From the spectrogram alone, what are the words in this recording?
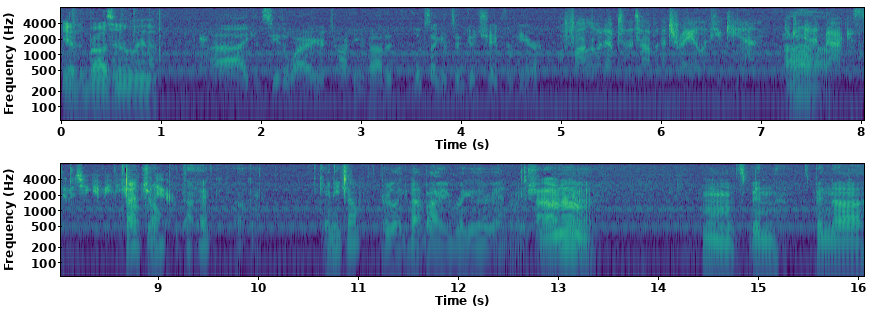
Yeah, the broads in Atlanta. Uh, I can see the wire you're talking about. It looks like it's in good shape from here. We'll follow it up to the top of the trail if you can. You Ah. can head back as soon as you give me the Can I jump? clear. What the heck? Okay. Can he jump? Or like not by regular animation? I don't know. Yeah. Hmm. It's been it's been uh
